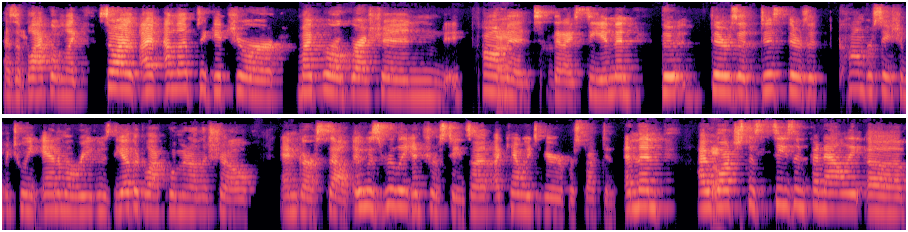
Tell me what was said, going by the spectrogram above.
as a black woman. Like, so I I, I love to get your microaggression comment yeah. that I see, and then the there's a dis there's a conversation between Annemarie, who's the other black woman on the show, and Garcelle. It was really interesting, so I, I can't wait to hear your perspective. And then I watched the season finale of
